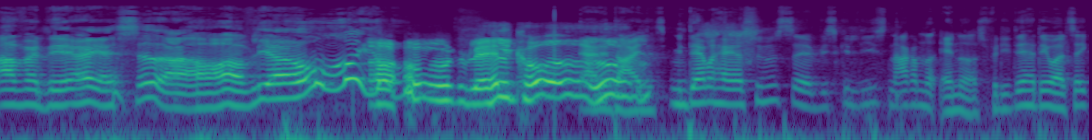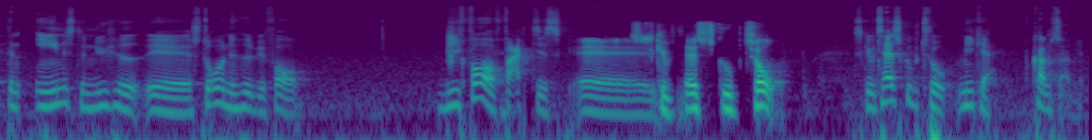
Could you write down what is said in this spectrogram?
Ah, det er, jeg sidder og bliver... Uh, Åh, oh, du bliver helt kod. Ja, det er dejligt. Mine damer og herrer, jeg synes, uh, vi skal lige snakke om noget andet også. Fordi det her, det er jo altså ikke den eneste nyhed, uh, store nyhed, vi får. Vi får faktisk... Uh, Skal vi tage scoop 2? Skal vi tage scoop 2? Mika, kom så med.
